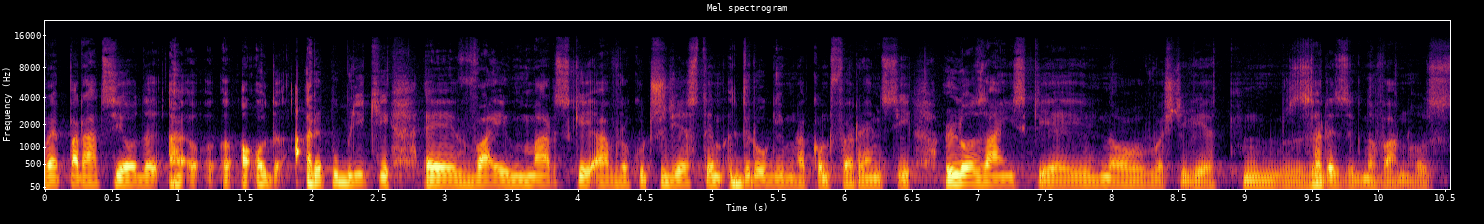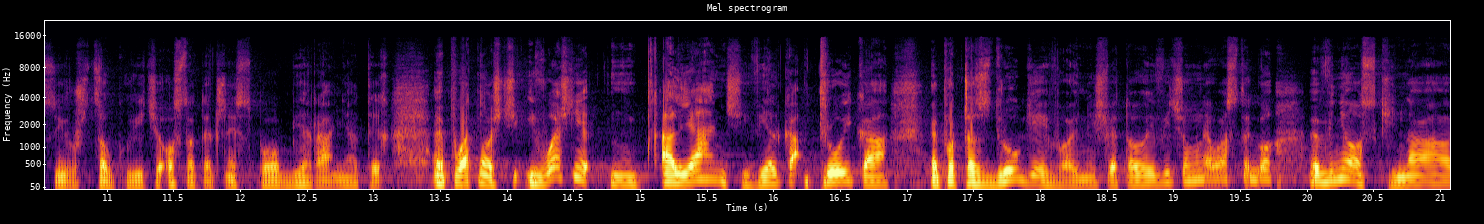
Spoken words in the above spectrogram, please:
reparacji od, od Republiki Weimarskiej, a w roku 1932 na konferencji lozańskiej no właściwie zrezygnowano z już całkowicie ostatecznie z pobierania tych e, płatności. I właśnie mm, alianci, Wielka Trójka e, podczas II wojny światowej wyciągnęła z tego wnioski. Na,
